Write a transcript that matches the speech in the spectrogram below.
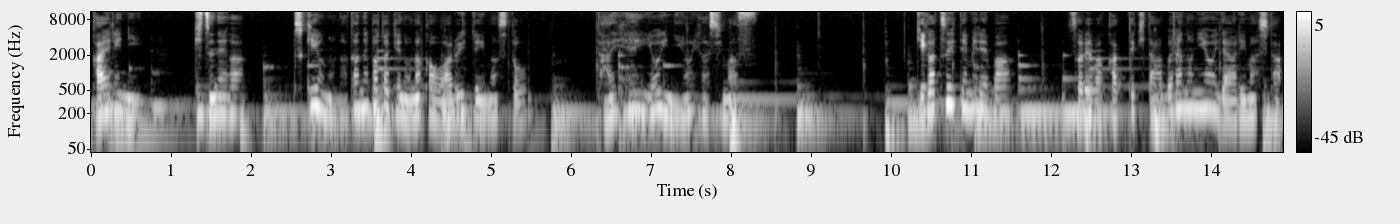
帰りに狐が月夜の菜種畑の中を歩いていますと大変良い匂いがします。気がついてみればそれは買ってきた油の匂いでありました。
